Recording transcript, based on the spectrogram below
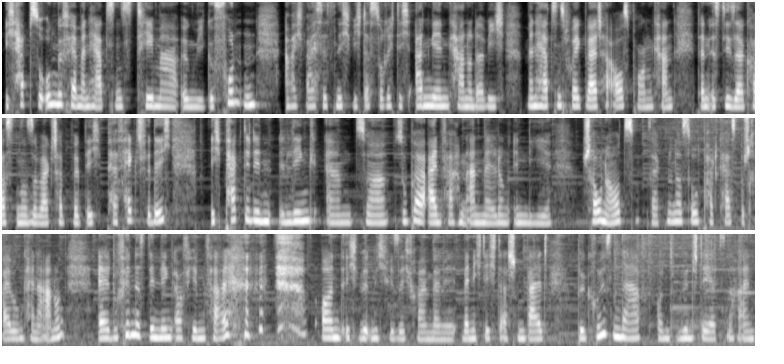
ich habe so ungefähr mein Herzensthema irgendwie gefunden, aber ich weiß jetzt nicht, wie ich das so richtig angehen kann oder wie ich mein Herzensprojekt weiter ausbauen kann, dann ist dieser kostenlose Workshop wirklich perfekt für dich. Ich packe dir den Link ähm, zur super einfachen Anmeldung in die Show Notes, sagt man das so, Podcast-Beschreibung, keine Ahnung. Äh, du findest den Link auf jeden Fall. und ich würde mich riesig freuen, wenn, wenn ich dich da schon bald begrüßen darf und wünsche dir jetzt noch einen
